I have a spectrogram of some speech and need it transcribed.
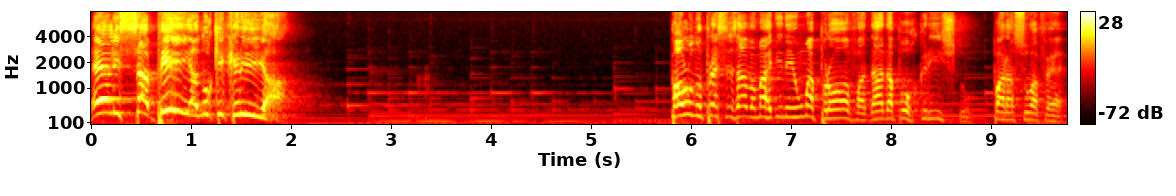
ele sabia no que cria. Paulo não precisava mais de nenhuma prova dada por Cristo para a sua fé.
